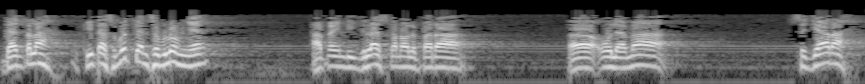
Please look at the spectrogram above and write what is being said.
dan telah kita sebutkan sebelumnya apa yang dijelaskan oleh para uh, ulama sejarah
